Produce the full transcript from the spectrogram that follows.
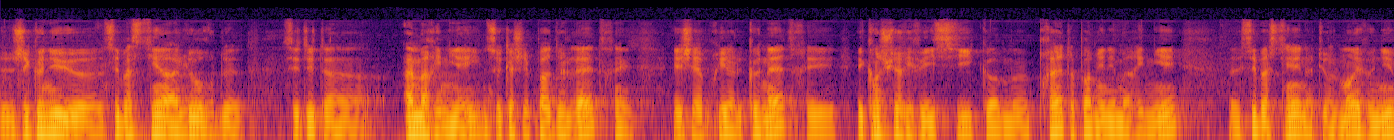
J'ai connu euh, Sébastien à Lourdes. C'était un, marinier. Il ne se cachait pas de l'être. Et, j'ai appris à le connaître. Et, quand je suis arrivé ici comme prêtre parmi les mariniers, Sébastien, naturellement, est venu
